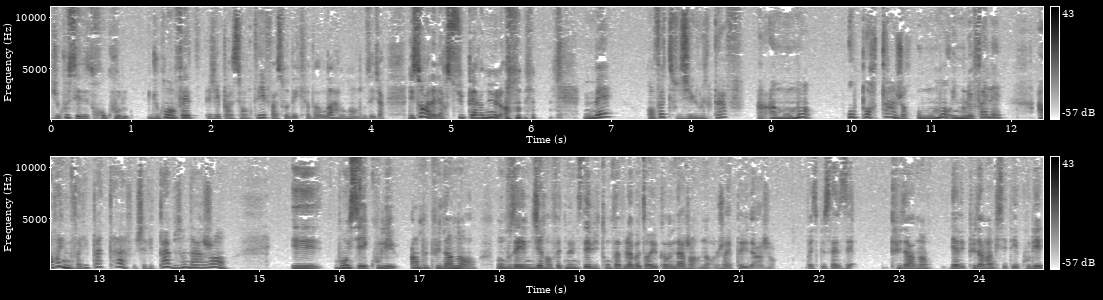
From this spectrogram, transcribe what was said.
Du coup, c'était trop cool. Du coup, en fait, j'ai patienté face au décret d'Allah. Bon, l'histoire, elle a l'air super nulle. Hein. mais en fait, j'ai eu le taf à un moment opportun, genre au moment où il me le fallait. Ah ouais, il me fallait pas taf. J'avais pas besoin d'argent. Et bon, il s'est écoulé un peu plus d'un an. Donc vous allez me dire, en fait, même si t'avais eu ton taf là-bas, t'aurais eu quand même d'argent. Non, j'aurais pas eu d'argent. Parce que ça faisait plus d'un an, il y avait plus d'un an qui s'était écoulé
